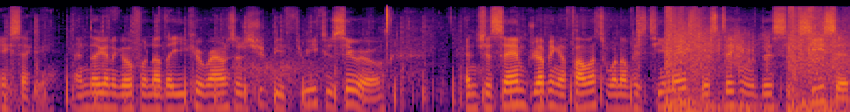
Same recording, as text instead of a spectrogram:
Exactly. And they're gonna go for another eco round, so it should be 3 to 0. And Shazam dropping a farmer to one of his teammates, just sticking with this CZ.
